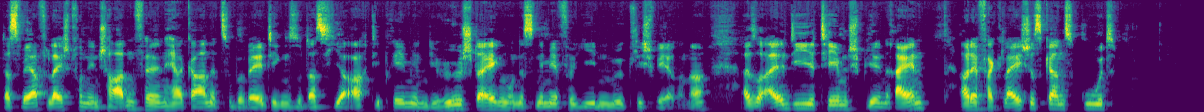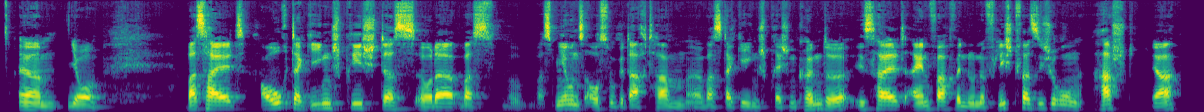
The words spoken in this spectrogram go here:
Das wäre vielleicht von den Schadenfällen her gar nicht zu bewältigen, sodass hier auch die Prämien in die Höhe steigen und es nicht mehr für jeden möglich wäre. Ne? Also all die Themen spielen rein. Aber der Vergleich ist ganz gut. Ähm, ja. Was halt auch dagegen spricht, dass, oder was, was wir uns auch so gedacht haben, äh, was dagegen sprechen könnte, ist halt einfach, wenn du eine Pflichtversicherung hast, ja,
